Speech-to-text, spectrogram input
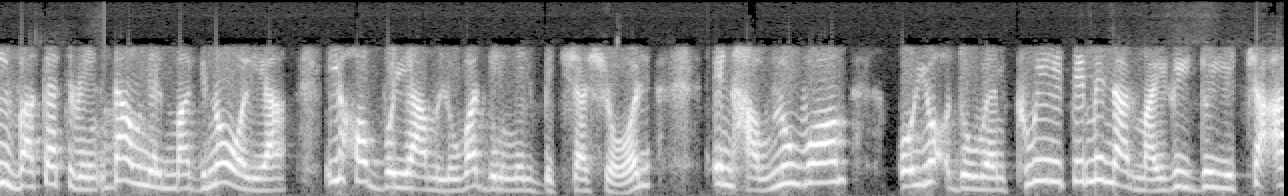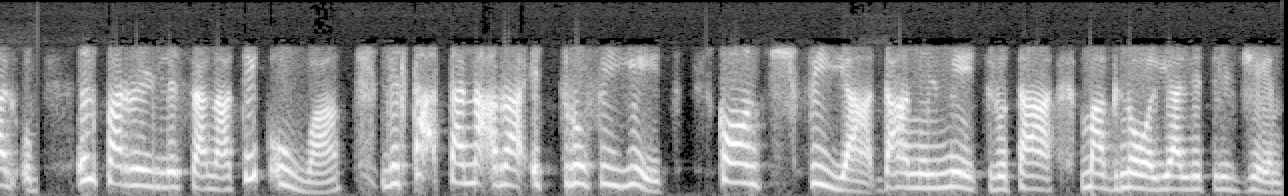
Iva Catherine, dawn il-magnolia jħobbu jagħmluha din il-biċċa xogħol, inħawluhom u joqgħdu hemm kwieti mingħajr ma jridu jiċċaqalqu. Il-parir li sa nagħtik huwa li taqta' naqra t-trufijiet skont x'fija dan il-metru ta' magnolia li tilġim.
